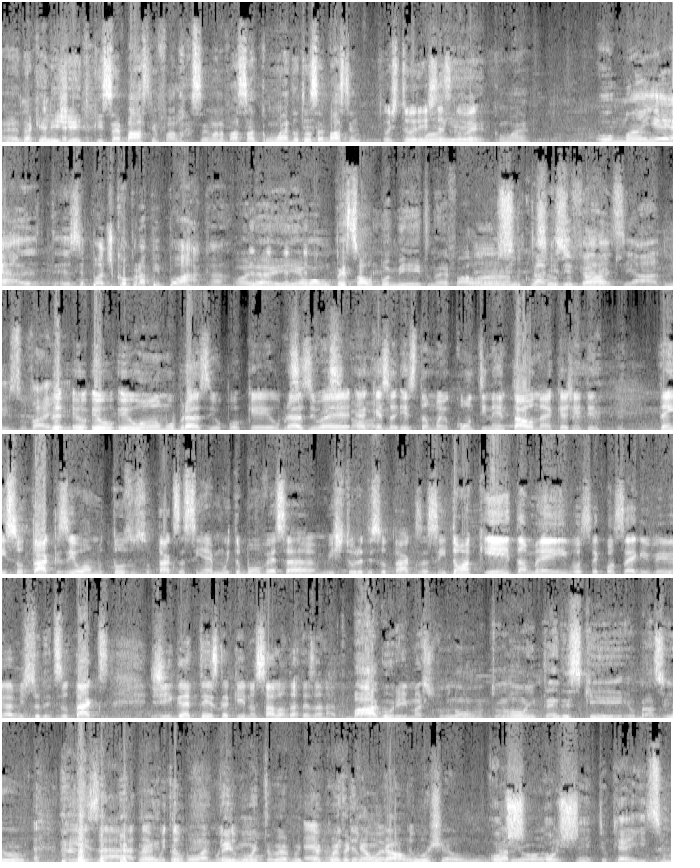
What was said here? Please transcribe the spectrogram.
é, daquele jeito que Sebastião falou semana passada. Como é, doutor Sebastião? Os turistas, como é? Como é? Ô mãe, é, você pode comprar pipoca. Olha aí, é um pessoal bonito, né? Falando, é, com seu diferenciado. Sotaque. Isso vai. Eu, eu, eu amo o Brasil, porque o Brasil é, é essa, esse tamanho continental, né? Que a gente tem sotaques e eu amo todos os sotaques, assim. É muito bom ver essa mistura de sotaques, assim. Então aqui também você consegue ver a mistura de sotaques gigantesca aqui no Salão do Artesanato. Baguri, mas tu não, tu não entendes que o Brasil... Exato, é muito então, bom, é muito tem bom. Muito, é muita é coisa que é um é gaúcho, é um carioca. Ô, gente, o que é isso?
